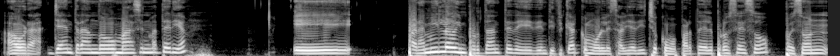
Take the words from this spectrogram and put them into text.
Ahora, ya entrando más en materia, eh, para mí lo importante de identificar, como les había dicho, como parte del proceso, pues son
